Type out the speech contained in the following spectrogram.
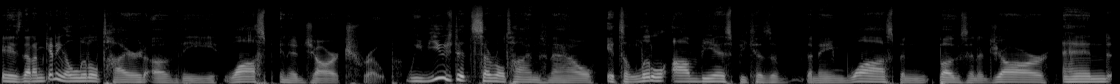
is that I'm getting a little tired of the wasp in a jar trope. We've used it several times now. It's a little obvious because of the name Wasp and Bugs in a Jar, and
